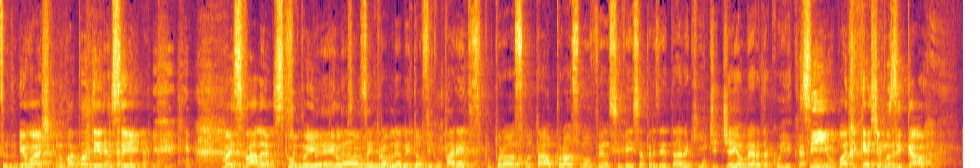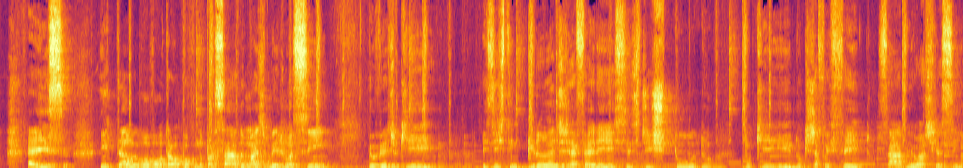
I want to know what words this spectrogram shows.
Tudo eu bem. acho que não vai poder, não sei. Mas fala, desculpa Tudo aí. bem, não, sem problema. Então fica um parêntese pro próximo, tá? O próximo vem se, vem se apresentar aqui, DJ Homero da Cuica. Sim, o podcast musical. É isso. Então eu vou voltar um pouco no passado, mas mesmo assim eu vejo que existem grandes referências de estudo do que, do que já foi feito, sabe? Eu acho que assim,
